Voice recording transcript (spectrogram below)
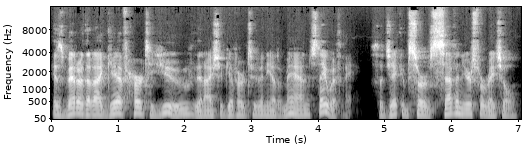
It is better that I give her to you than I should give her to any other man. Stay with me. So Jacob served seven years for Rachel.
